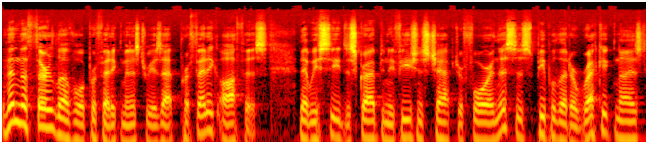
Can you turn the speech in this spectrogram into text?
And then the third level of prophetic ministry is that prophetic office that we see described in Ephesians chapter 4. And this is people that are recognized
